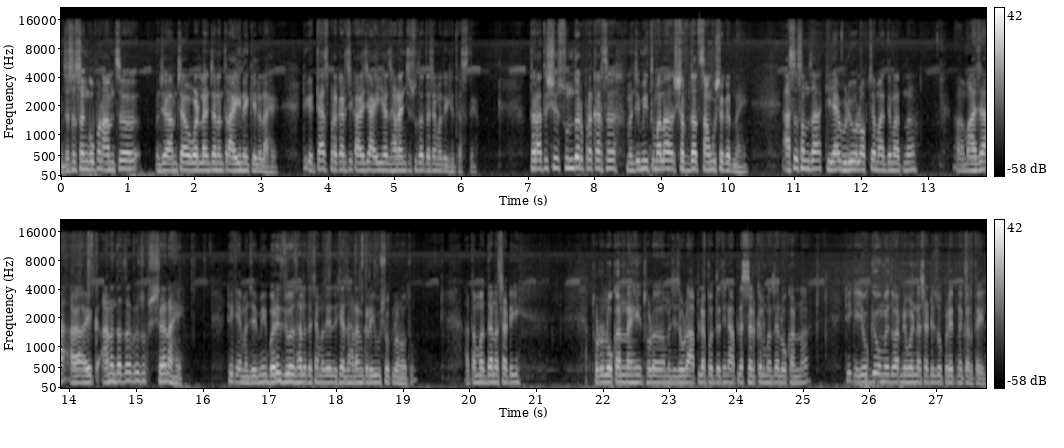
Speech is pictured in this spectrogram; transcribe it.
जसं संगोपन आमचं म्हणजे आमच्या वडिलांच्या नंतर आईने केलेलं आहे. ठीक आहे त्याच प्रकारची काळजी आई ह्या झाडांची सुद्धा त्याच्यामध्ये घेत असते. तर अतिशय सुंदर प्रकारचं म्हणजे मी तुम्हाला शब्दात सांगू शकत नाही. असं समजा की या व्हिडिओ लॉगच्या माध्यमातून माझ्या एक आनंदाचा जो क्षण आहे ठीक आहे म्हणजे मी बरेच दिवस झालं त्याच्यामध्ये ह्या झाडांकडे येऊ शकलो नव्हतो. आता मतदानासाठी थोडं लोकांनाही थोडं म्हणजे जेवढं आपल्या पद्धतीने आपल्या सर्कलमधल्या लोकांना ठीक आहे योग्य उमेदवार निवडण्यासाठी जो प्रयत्न करता येईल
